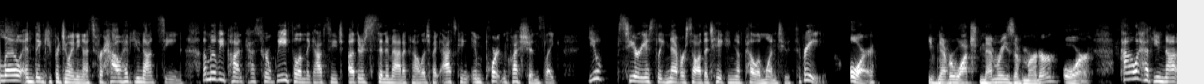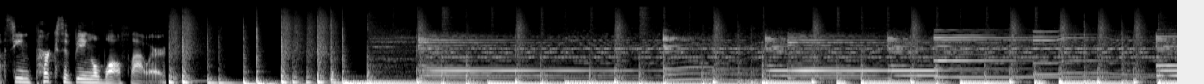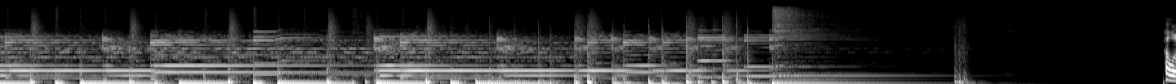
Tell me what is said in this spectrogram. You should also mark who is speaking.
Speaker 1: Hello, and thank you for joining us for How Have You Not Seen, a movie podcast where we fill in the gaps in each other's cinematic knowledge by asking important questions like, You seriously never saw the taking of Pelham 123? Or,
Speaker 2: You've never watched Memories of Murder? Or,
Speaker 1: How have you not seen Perks of Being a Wallflower?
